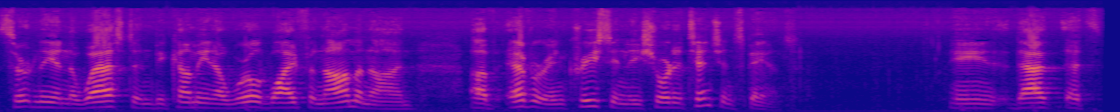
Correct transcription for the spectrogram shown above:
certainly in the West and becoming a worldwide phenomenon of ever increasingly short attention spans. And that, that's,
